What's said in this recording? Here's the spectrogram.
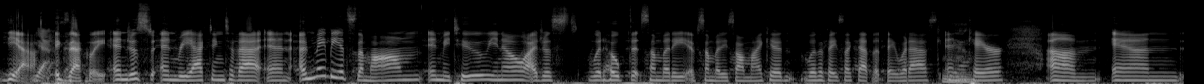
Yeah, Yeah. exactly. And just and reacting to that and and maybe it's the mom in me too, you know. I just would hope that somebody if somebody saw my kid with a face like that that they would ask and care. Um and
